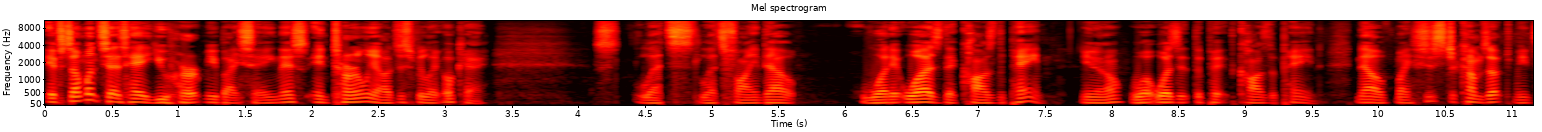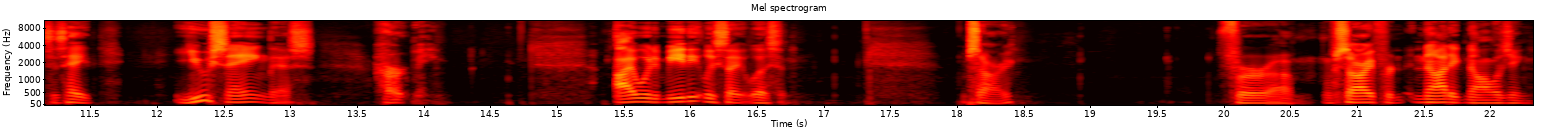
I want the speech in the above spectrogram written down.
if someone says hey you hurt me by saying this internally i'll just be like okay let's let's find out what it was that caused the pain you know? What was it that caused the pain? Now if my sister comes up to me and says hey you saying this hurt me i would immediately say listen i'm sorry for um, i'm sorry for not acknowledging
